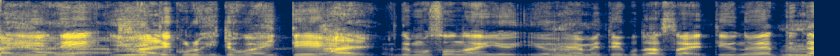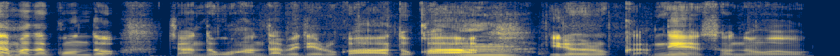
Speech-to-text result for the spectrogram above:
ね、言ってくる人がいて、はい。でもそんなんややめてくださいっていうのをやってたら、また今度ちゃんとご飯食べてるかとか、うん。いろいろかねその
